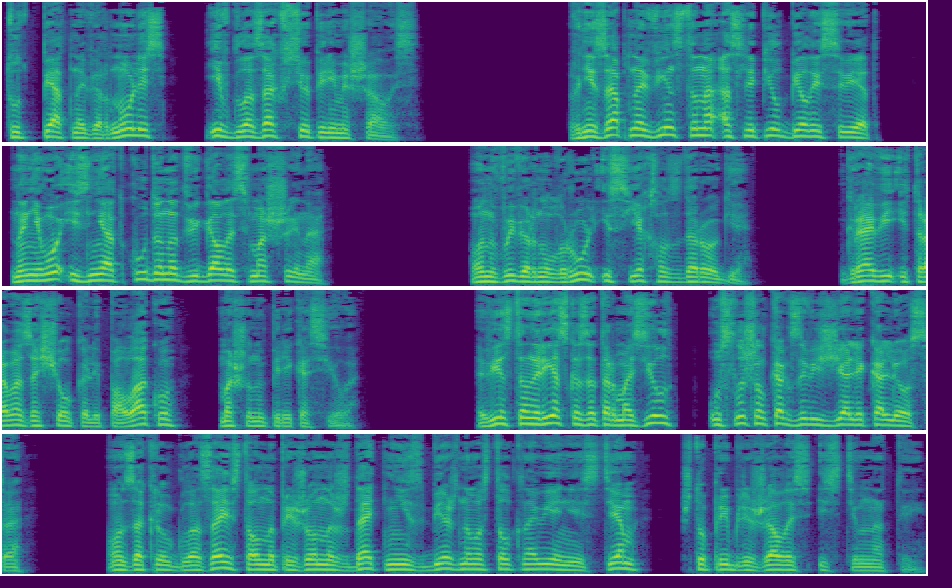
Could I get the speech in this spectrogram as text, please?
Тут пятна вернулись, и в глазах все перемешалось. Внезапно Винстона ослепил белый свет. На него из ниоткуда надвигалась машина. Он вывернул руль и съехал с дороги. Гравий и трава защелкали по лаку, машину перекосило. Винстон резко затормозил, услышал, как завизжали колеса. Он закрыл глаза и стал напряженно ждать неизбежного столкновения с тем, что приближалось из темноты.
